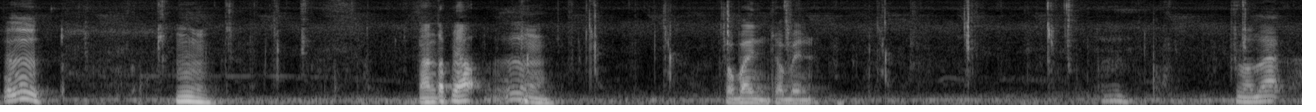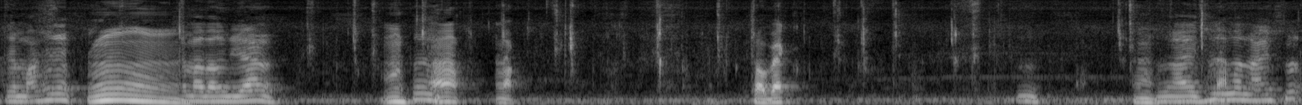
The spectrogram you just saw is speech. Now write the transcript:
Hmm. Hmm. Mantap ya. Hmm. Cobain, cobain. Mama, terima kasih nih Hmm. sama Bang Dian. Hmm. Enak, enak. Cobek. Nice, nice. Hmm.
